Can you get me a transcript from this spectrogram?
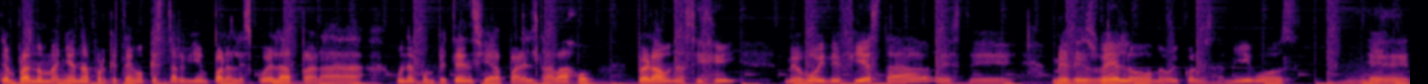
temprano mañana porque tengo que estar bien para la escuela, para una competencia, para el trabajo, pero aún así me voy de fiesta, este, me desvelo, me voy con los amigos, eh,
